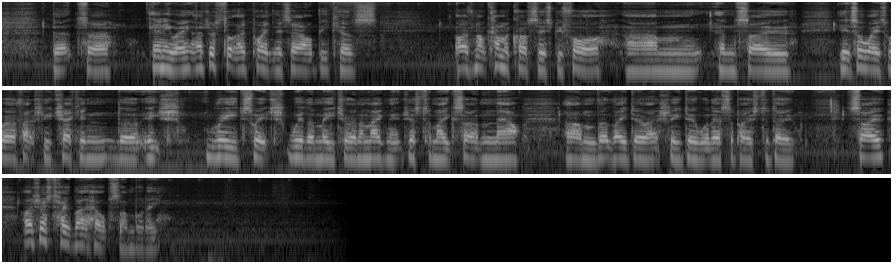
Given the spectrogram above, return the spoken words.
But uh, anyway I just thought I'd point this out because I've not come across this before um, and so it's always worth actually checking the each reed switch with a meter and a magnet just to make certain now um, that they do actually do what they're supposed to do. So I just hope that helps somebody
